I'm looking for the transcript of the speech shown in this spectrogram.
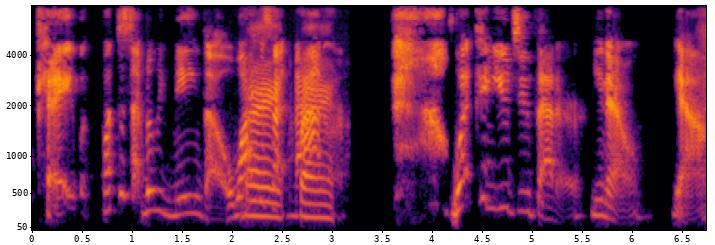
Okay. But what does that really mean though? Why right, does that matter? Right. What can you do better? You know? Yeah.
